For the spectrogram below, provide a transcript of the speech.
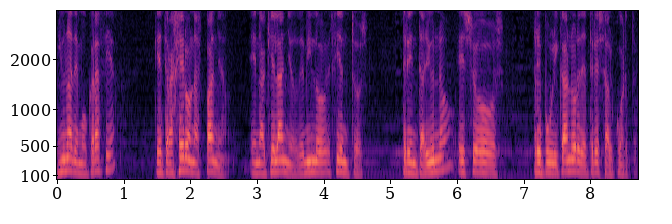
y una democracia que trajeron a España en aquel año de 1931 esos republicanos de tres al cuarto.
